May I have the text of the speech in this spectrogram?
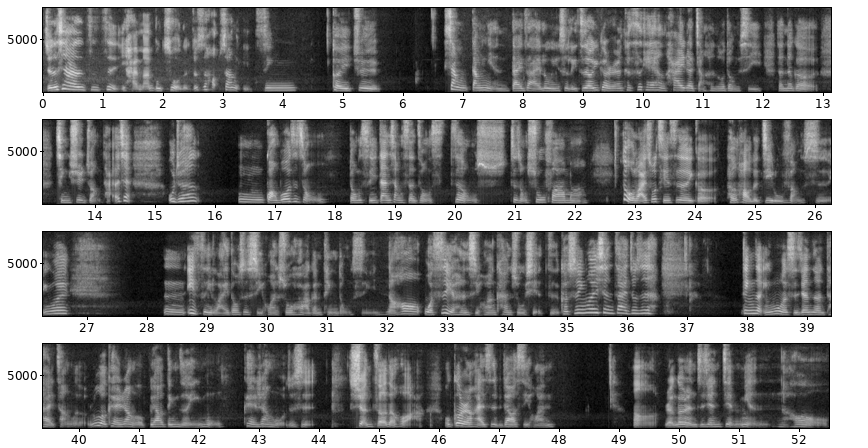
觉得现在自自己还蛮不错的，就是好像已经可以去像当年待在录音室里只有一个人，可是可以很嗨的讲很多东西的那个情绪状态，而且我觉得嗯，广播这种。东西单向式的这种这种这种抒发吗？对我来说，其实是一个很好的记录方式，因为嗯，一直以来都是喜欢说话跟听东西，然后我是也很喜欢看书写字，可是因为现在就是 盯着荧幕的时间真的太长了，如果可以让我不要盯着荧幕，可以让我就是 选择的话，我个人还是比较喜欢。呃，人跟人之间见面，然后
